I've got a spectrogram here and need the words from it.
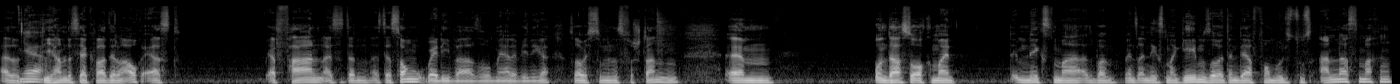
Also Ja. die haben das ja quasi dann auch erst erfahren, als, es dann, als der Song ready war, so mehr oder weniger. So habe ich es zumindest verstanden. Ähm, und da hast du auch gemeint, im nächsten Mal, also wenn es ein nächstes Mal geben sollte, in der Form würdest du es anders machen.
